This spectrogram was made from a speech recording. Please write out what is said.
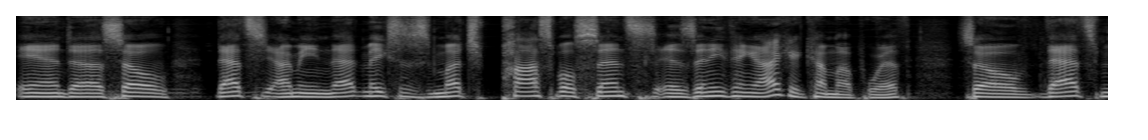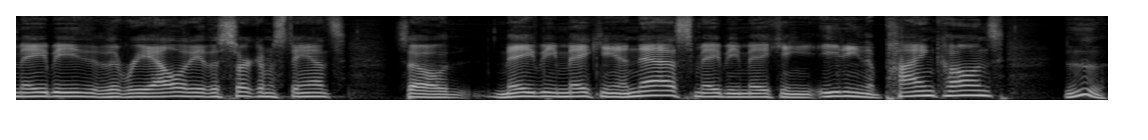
And uh, so that's, I mean, that makes as much possible sense as anything I could come up with. So that's maybe the reality of the circumstance. So maybe making a nest, maybe making eating the pine cones. Ugh,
